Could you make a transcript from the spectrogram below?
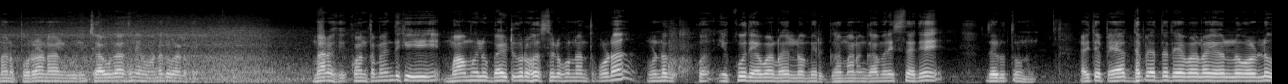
మన పురాణాల గురించి అవగాహన ఉండదు వాళ్ళకి. మనకి కొంతమందికి మామూలు బయట గృహస్థులకు ఉన్నంత కూడా ఉండదు. ఎక్కువ దేవాలయాల్లో మీరు మనం గమనిస్తే అదే జరుగుతుంది. అయితే పెద్ద పెద్ద దేవాలయాల్లో వాళ్ళు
